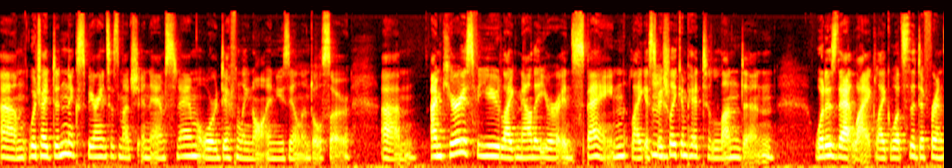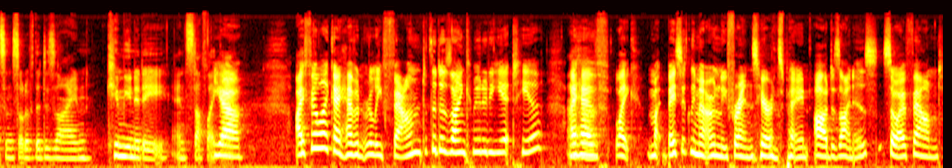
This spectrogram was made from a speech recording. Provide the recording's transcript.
um, which I didn't experience as much in Amsterdam or definitely not in New Zealand also. Um, I'm curious for you, like now that you're in Spain, like especially compared to London, what is that like? Like, what's the difference in sort of the design community and stuff like that? yeah. I feel like I haven't really found the design community yet here. I Uh-huh. have like my, basically my only friends here in Spain are designers, so I've found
